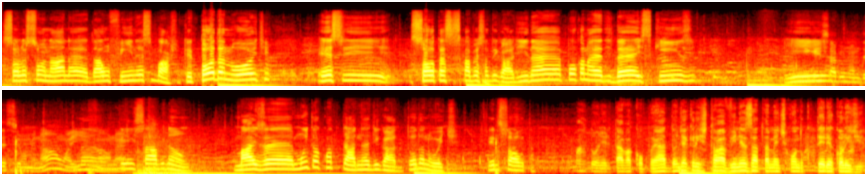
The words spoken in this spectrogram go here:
solucionar, né, dar um fim nesse baixo, porque toda noite esse solta essas cabeças de gado, e não é pouca, não é de 10, 15, e... Ninguém sabe o nome desse homem não? Aí, não, não né? ninguém sabe não. Mas é muita quantidade né, de gado, toda noite. Ele solta. O Mardoni, ele estava acompanhado? De onde é que ele estava vindo exatamente quando teria colidido?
